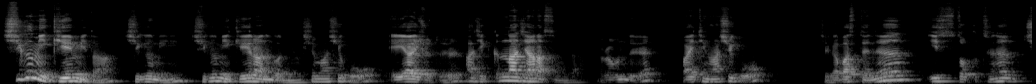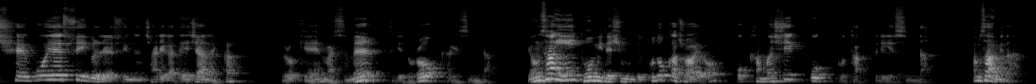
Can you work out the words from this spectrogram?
지금이 기회입니다. 지금이 지금이 기회라는 건 명심하시고 AI주들 아직 끝나지 않았습니다. 여러분들 파이팅 하시고 제가 봤을 때는 이 소프트는 최고의 수익을 낼 수 있는 자리가 되지 않을까 이렇게 말씀을 드리도록 하겠습니다. 영상이 도움이 되신 분들 구독과 좋아요 꼭 한 번씩 꼭 부탁드리겠습니다. 감사합니다.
